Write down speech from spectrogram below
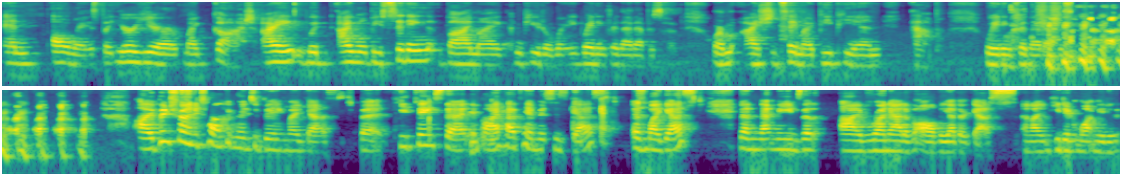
and always but your year my gosh i would i will be sitting by my computer wait, waiting for that episode or i should say my BPN app waiting for that episode i've been trying to talk him into being my guest but he thinks that if i have him as his guest as my guest, then that means that I've run out of all the other guests, and I, he didn't want me to.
